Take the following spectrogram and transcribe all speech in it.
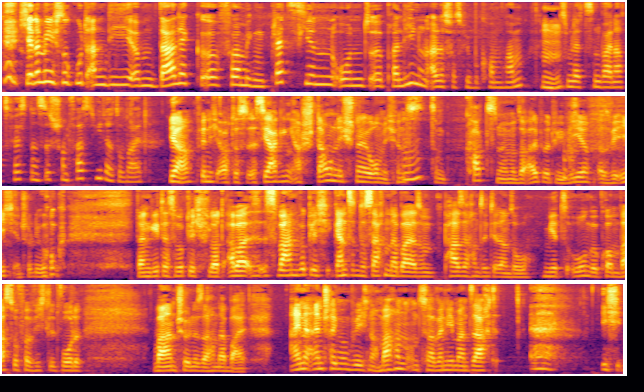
ich erinnere mich so gut an die ähm, Dalek-förmigen Plätzchen und äh, Pralinen und alles, was wir bekommen haben Mhm. zum letzten Weihnachtsfest. Und es ist schon fast wieder soweit. ja, finde ich auch. Das, das Jahr ging erstaunlich schnell rum. Ich finde Mhm. es zum Kotzen, wenn man so alt wird wie wir, also wie ich, Entschuldigung. Dann geht das wirklich flott. Aber es, es waren wirklich ganz interessante Sachen dabei. Also ein paar Sachen sind ja dann so mir zu Ohren gekommen, was so verwichtelt wurde. Waren schöne Sachen dabei. Eine Einschränkung will ich noch machen. Und zwar, wenn jemand sagt, äh, ich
